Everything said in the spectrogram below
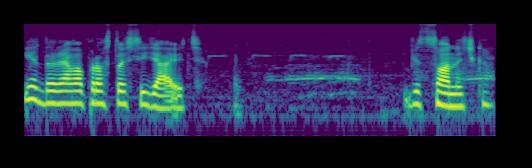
І дерева просто сіяють від сонечка.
